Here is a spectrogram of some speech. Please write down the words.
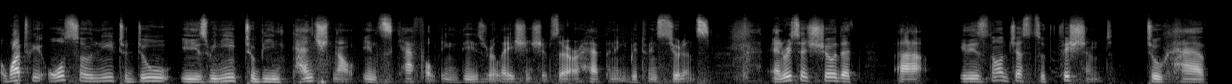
what we also need to do is we need to be intentional in scaffolding these relationships that are happening between students. And research showed that uh, it is not just sufficient to have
